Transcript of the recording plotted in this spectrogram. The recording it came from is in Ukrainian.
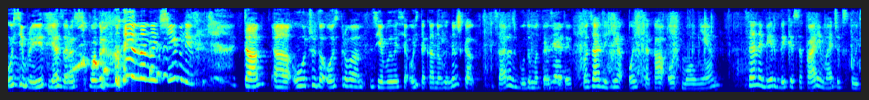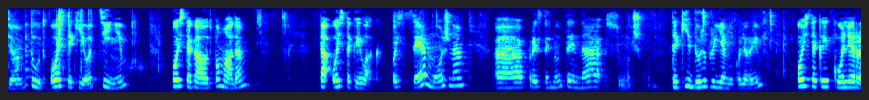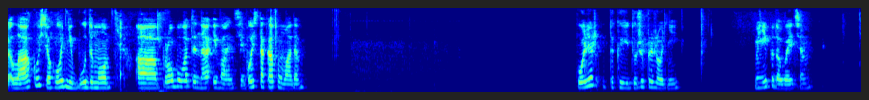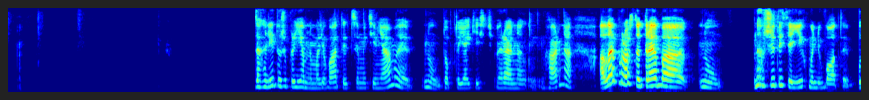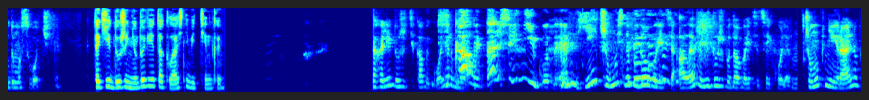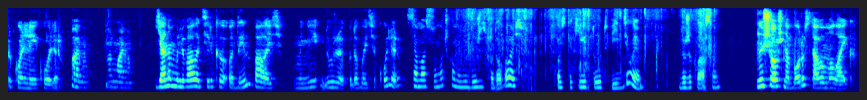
Усім привіт! Я зараз подорожую на ночівлі. Та а, у чудо острова з'явилася ось така новиночка. Зараз будемо тестити. Позаду є ось така от молнія. Це набір Дике Сафарі Magic Studio. Тут ось такі от тіні, ось така от помада та ось такий лак. Ось це можна а, пристегнути на сумочку. Такі дуже приємні кольори. Ось такий колір лаку сьогодні будемо а, пробувати на Іванці. Ось така помада. Колір такий дуже природній. Мені подобається. Взагалі дуже приємно малювати цими тінями. Ну, тобто якість реально гарна. Але просто треба, ну, навчитися їх малювати. Будемо сводчити. Такі дуже нюдові та класні відтінки. Взагалі дуже цікавий колір. Цікавий, далі нікуди. Їй чомусь не подобається, але мені дуже подобається цей колір. Чому б ні? Реально прикольний колір. Ладно, нормально. Я намалювала тільки один палець. Мені дуже подобається колір. Сама сумочка мені дуже сподобалась. Ось такі тут відділи. Дуже класно. Ну що ж, набору ставимо лайк.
